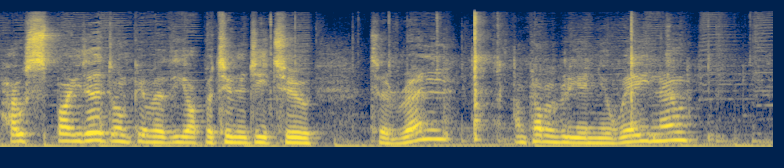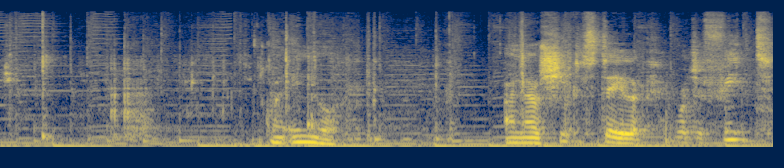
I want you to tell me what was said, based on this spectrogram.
house spider, don't give her the opportunity to, to run. I'm probably in your way now. Go in you And now she can stay, look, watch your feet.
